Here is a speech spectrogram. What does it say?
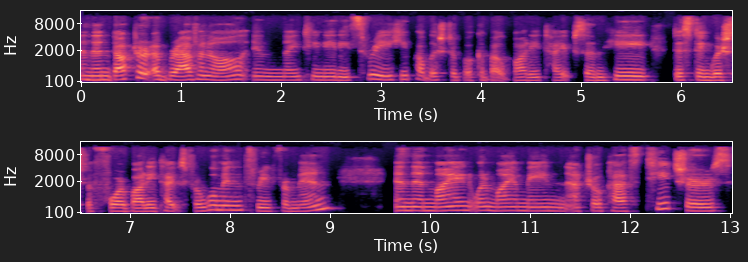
And then Dr. Abravanel in 1983, he published a book about body types and he distinguished the four body types for women, three for men. And then my one of my main naturopath teachers,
